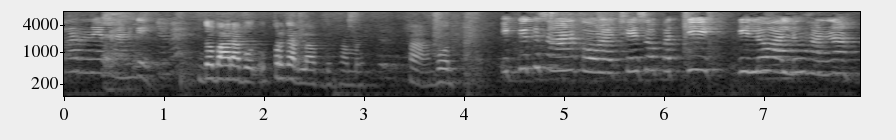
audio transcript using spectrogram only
ਭਰਨੇ ਪੈਣਗੇ? ਦੁਬਾਰਾ ਬੋਲ ਉੱਪਰ ਕਰ ਲਾ ਆਪਣੇ ਸਾਹਮਣੇ। ਹਾਂ ਬੋਲ। ਇੱਕ ਕਿਸਾਨ ਕੋਲ 625 ਕਿਲੋ ਆਲੂ ਹਨ।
